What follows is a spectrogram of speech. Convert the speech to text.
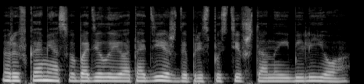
Рывками освободил ее от одежды, приспустив штаны и белье.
